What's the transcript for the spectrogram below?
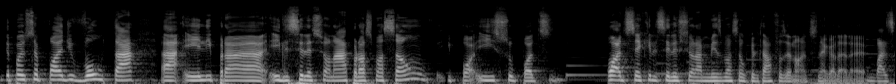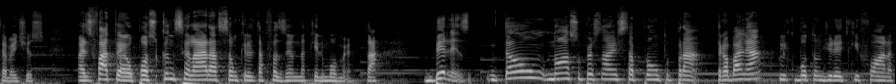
Depois você pode voltar a ele para ele selecionar a próxima ação e po isso pode pode ser que ele selecione a mesma ação que ele tava fazendo antes, né, galera? É basicamente isso. Mas o fato é, eu posso cancelar a ação que ele tá fazendo naquele momento, tá? Beleza, então nosso personagem está pronto para trabalhar. Clica o botão direito aqui fora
